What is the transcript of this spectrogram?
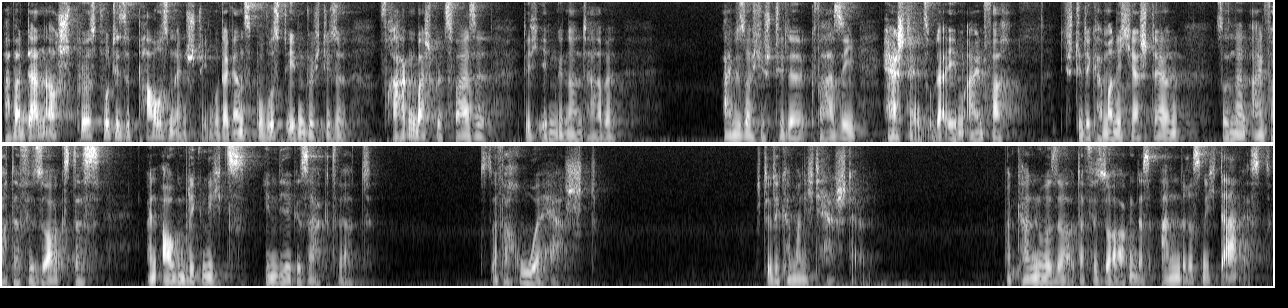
aber dann auch spürst, wo diese Pausen entstehen oder ganz bewusst eben durch diese Fragen beispielsweise, die ich eben genannt habe, eine solche Stille quasi herstellst oder eben einfach, die Stille kann man nicht herstellen, sondern einfach dafür sorgst, dass ein Augenblick nichts in dir gesagt wird. Dass einfach Ruhe herrscht. Stille kann man nicht herstellen. Man kann nur dafür sorgen, dass anderes nicht da ist.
